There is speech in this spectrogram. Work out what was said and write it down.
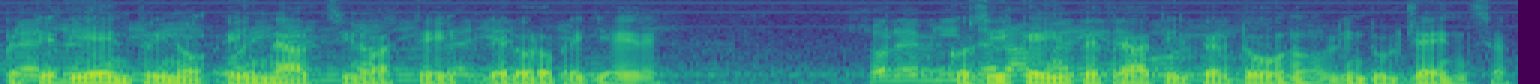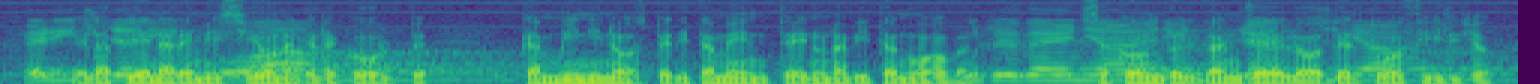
perché vi entrino e innalzino a te le loro preghiere. Così che impetrati il perdono, l'indulgenza e la piena remissione delle colpe, camminino speditamente in una vita nuova, secondo il Vangelo del tuo Figlio,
